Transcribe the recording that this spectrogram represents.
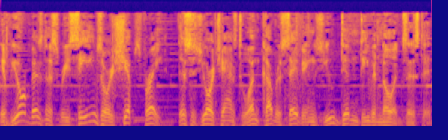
If your business receives or ships freight, this is your chance to uncover savings you didn't even know existed.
